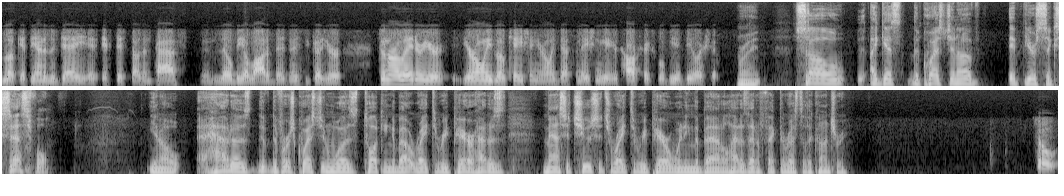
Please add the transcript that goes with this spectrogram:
look, at the end of the day, if this doesn't pass, there'll be a lot of business because you're sooner or later your your only location, your only destination to get your car fixed will be a dealership. Right. So I guess the question of if you're successful, you know, how does the, the first question was talking about right to repair? How does Massachusetts right to repair winning the battle? How does that affect the rest of the country? So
